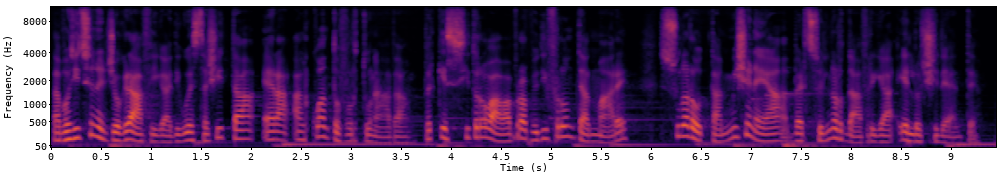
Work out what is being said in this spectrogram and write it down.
La posizione geografica di questa città era alquanto fortunata perché si trovava proprio di fronte al mare sulla rotta micenea verso il Nord Africa e l'Occidente.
